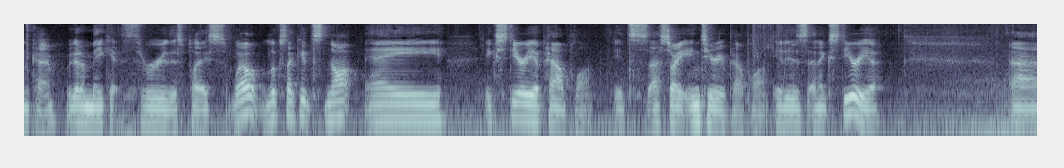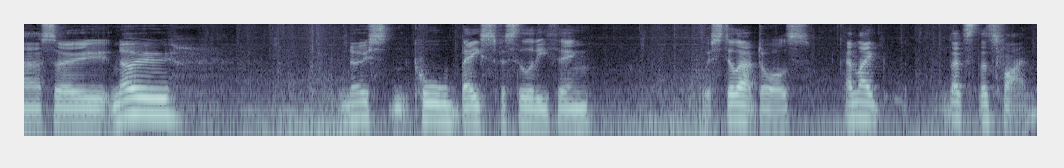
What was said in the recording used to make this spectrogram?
Okay, we got to make it through this place. Well, looks like it's not a exterior power plant. It's uh, sorry, interior power plant. It is an exterior. Uh, so no, no cool base facility thing. We're still outdoors, and like that's that's fine.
